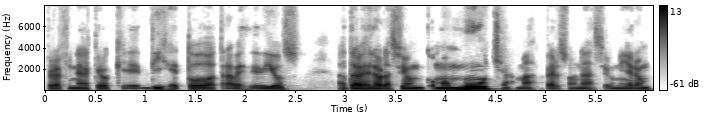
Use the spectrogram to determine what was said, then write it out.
pero al final creo que dije todo a través de Dios, a través de la oración, como muchas más personas se unieron.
